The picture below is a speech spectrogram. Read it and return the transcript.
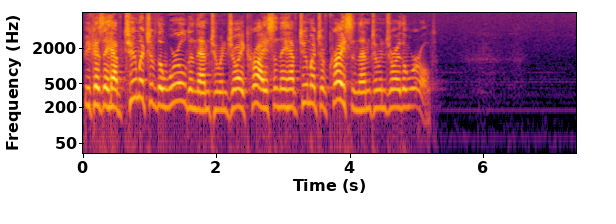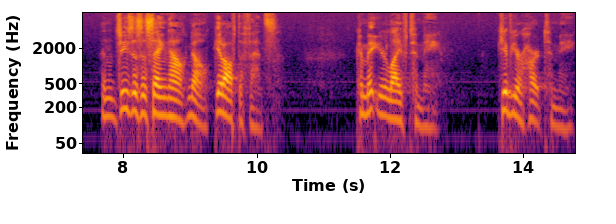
Because they have too much of the world in them to enjoy Christ, and they have too much of Christ in them to enjoy the world. And Jesus is saying now, no, get off the fence. Commit your life to me. Give your heart to me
